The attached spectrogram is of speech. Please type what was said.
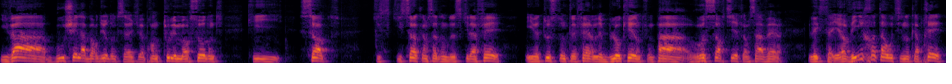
il va boucher la bordure, donc c'est qu'il va prendre tous les morceaux donc qui sortent, qui, sortent comme ça donc de ce qu'il a fait, il va tous donc les faire les bloquer, donc ils vont pas ressortir comme ça vers l'extérieur. Donc après,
